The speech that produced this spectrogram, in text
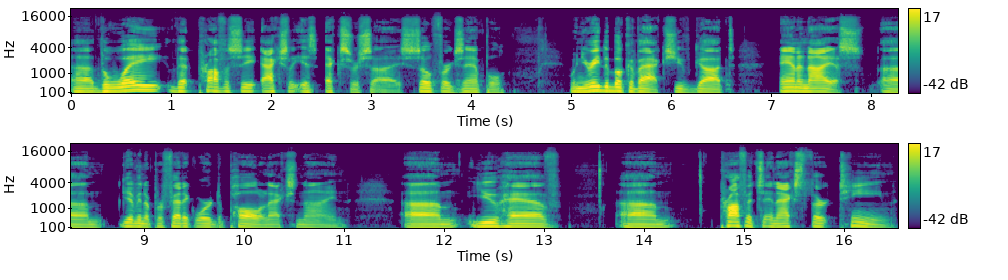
uh, the way that prophecy actually is exercised. So, for example, when you read the book of Acts, you've got Ananias um, giving a prophetic word to Paul in Acts 9. Um, you have um, prophets in Acts 13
